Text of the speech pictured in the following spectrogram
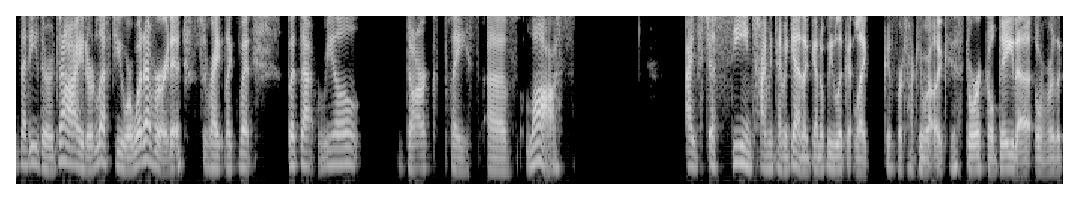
that either died or left you or whatever it is right like but but that real dark place of loss I've just seen time and time again. Again, if we look at like, if we're talking about like historical data over the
